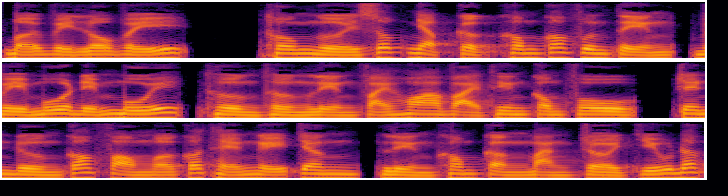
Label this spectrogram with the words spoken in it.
Bởi vì lô vĩ, thôn người xuất nhập cực không có phương tiện, vì mua điểm muối, thường thường liền phải hoa vài thiên công phu, trên đường có phòng ở có thể nghỉ chân, liền không cần màn trời chiếu đất,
